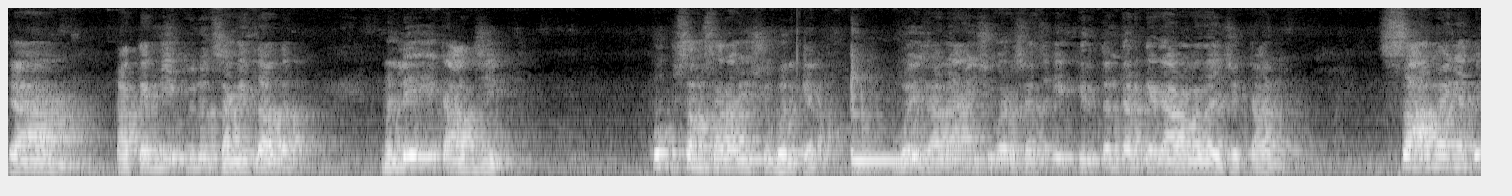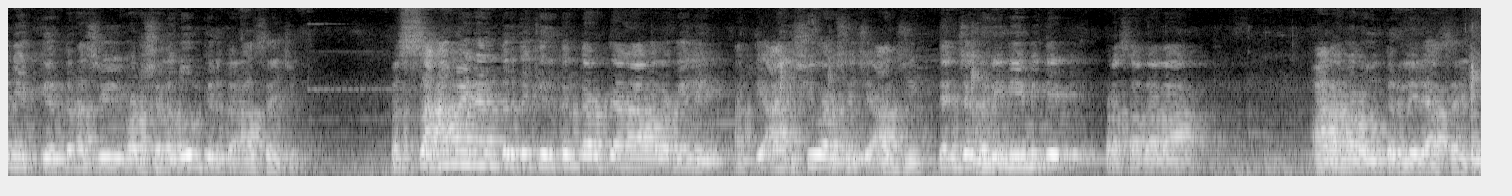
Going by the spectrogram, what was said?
त्या तात्यांनी एक विनोद सांगितला होता. म्हणले एक आजी खूप संसार आयुष्यभर केला. वय झाला ऐंशी वर्षाचं एक कीर्तनकार त्या गावाला जायचे काय सहा महिन्यातून एक कीर्तन अशी वर्षाला दोन कीर्तन असायची. मग सहा महिन्यानंतर ते कीर्तनकार त्या गावाला गेले आणि ती ऐंशी वर्षाची आजी त्यांच्या घरी नेहमी ते प्रसादाला आरामाला उतरलेले असायचे.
